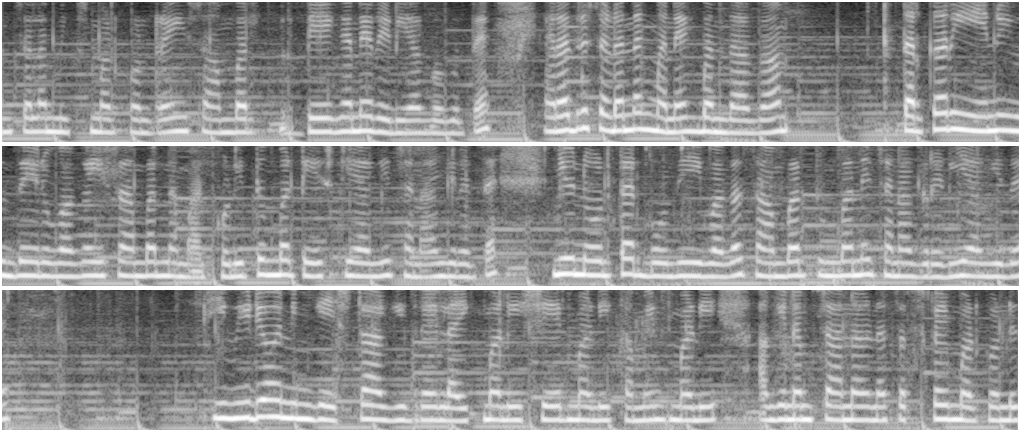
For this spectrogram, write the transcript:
ಒಂದ್ಸಲ ಮಿಕ್ಸ್ ಮಾಡಿಕೊಂಡ್ರೆ ಈ ಸಾಂಬಾರು ಬೇಗನೆ ರೆಡಿಯಾಗಿ ಹೋಗುತ್ತೆ. ಯಾರಾದರೂ ಸಡನ್ನಾಗಿ ಮನೆಗೆ ಬಂದಾಗ ತರಕಾರಿ ಏನು ಇಲ್ಲದೆ ಇರುವಾಗ ಈ ಸಾಂಬಾರನ್ನ ಮಾಡಿಕೊಡಿ. ತುಂಬ ಟೇಸ್ಟಿಯಾಗಿ ಚೆನ್ನಾಗಿರುತ್ತೆ. ನೀವು ನೋಡ್ತಾ ಇರ್ಬೋದು, ಇವಾಗ ಸಾಂಬಾರು ತುಂಬಾ ಚೆನ್ನಾಗಿ ರೆಡಿಯಾಗಿದೆ ಈ ವಿಡಿಯೋ ನಿಮಗೆ ಇಷ್ಟ ಆಗಿದ್ದರೆ ಲೈಕ್ ಮಾಡಿ ಶೇರ್ ಮಾಡಿ ಕಮೆಂಟ್ ಮಾಡಿ. ಹಾಗೆ ನಮ್ಮ ಚಾನಲ್ನ ಸಬ್ಸ್ಕ್ರೈಬ್ ಮಾಡಿಕೊಂಡು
